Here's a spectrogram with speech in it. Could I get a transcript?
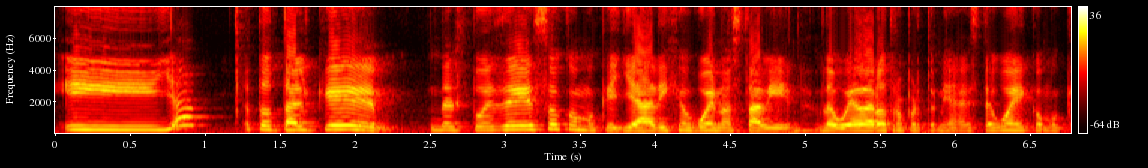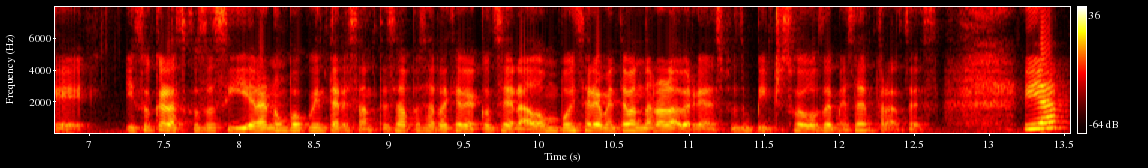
Y ya, total que después de eso como que ya dije, bueno, está bien, le voy a dar otra oportunidad a este güey, como que hizo que las cosas siguieran un poco interesantes a pesar de que había considerado muy seriamente mandarlo a la verga después de pinches juegos de mesa en francés. Y ya,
